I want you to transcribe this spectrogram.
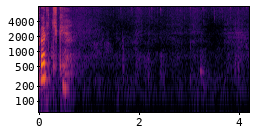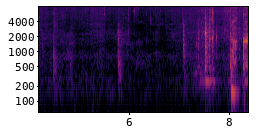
перчики. Так.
